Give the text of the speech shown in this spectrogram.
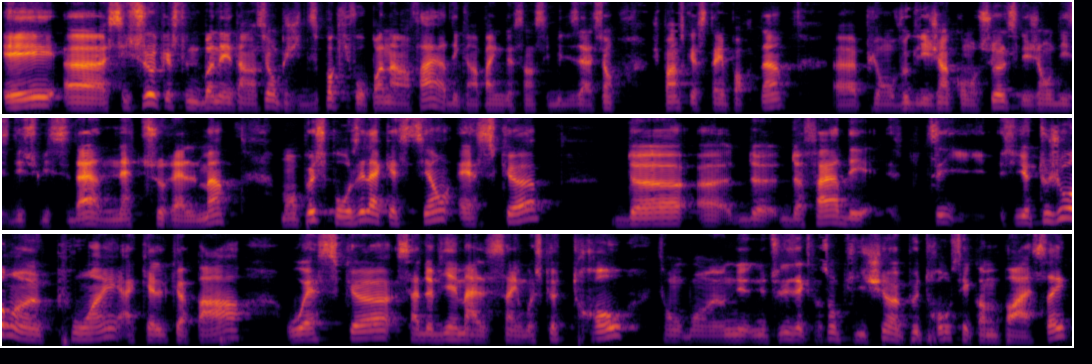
Et euh, c'est sûr que c'est une bonne intention. Puis je ne dis pas qu'il ne faut pas en faire des campagnes de sensibilisation. Je pense que c'est important. Euh, puis on veut que les gens consultent si les gens ont des idées suicidaires naturellement. Mais on peut se poser la question est-ce que de, euh, de, de, faire des. Il y a toujours un point à quelque part ou est-ce que ça devient malsain? Ou est-ce que trop, on, utilise l'expression cliché un peu trop, c'est comme pas assez.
